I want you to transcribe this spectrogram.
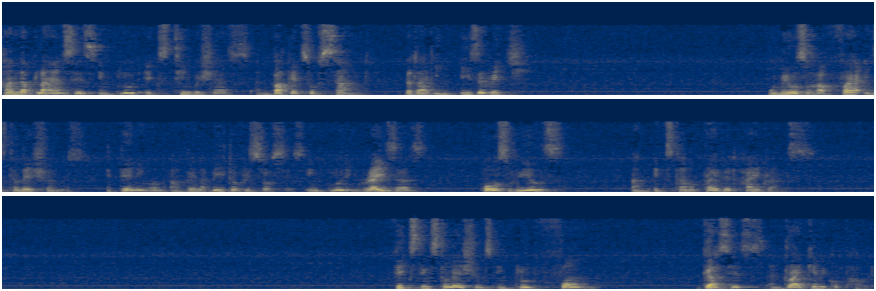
Hand appliances include extinguishers and buckets of sand that are in easy reach. We may also have fire installations depending on availability of resources, including risers, hose reels, and external private hydrants. Fixed installations include foam, gases, and dry chemical powder.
